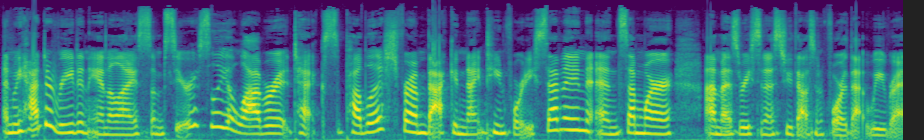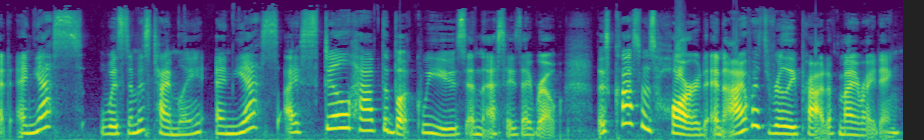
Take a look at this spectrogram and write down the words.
and we had to read and analyze some seriously elaborate texts published from back in 1947 and somewhere um, as recent as 2004 that we read. And yes, wisdom is timely, and yes, I still have the book we used and the essays I wrote. This class was hard, and I was really proud of my writing.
